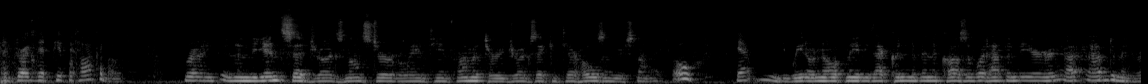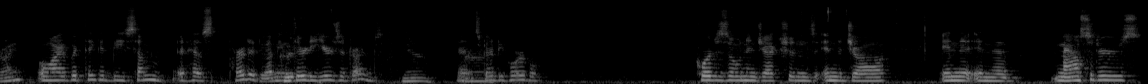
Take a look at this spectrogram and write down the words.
the drug that people talk about. Right. And then the NSAID drugs, non-steroidal anti-inflammatory drugs, they can tear holes in your stomach. Oh, yeah. We don't know if maybe that couldn't have been the cause of what happened to your uh, abdomen, right? oh, I would think it'd be some. It has part to do. I mean, Could- thirty years of drugs. Yeah. Yeah, it's Wow. got to be horrible. Cortisone injections in the jaw, in the in the masseters,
